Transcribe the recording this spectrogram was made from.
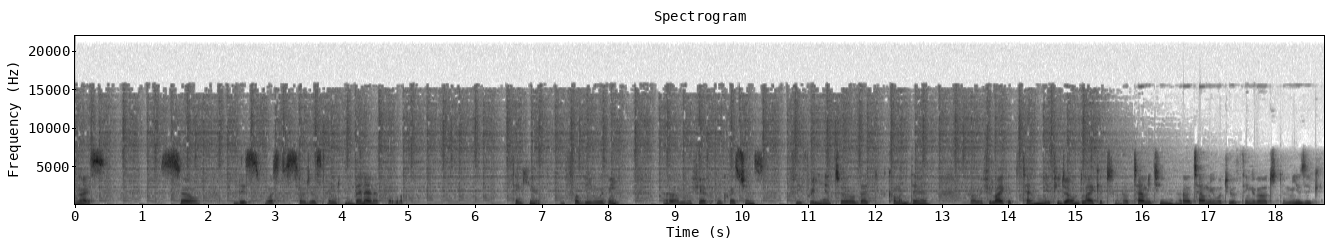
Nice. So, this was the soldiers and banana problem. Thank you for being with me. Um, if you have any questions, feel free to a comment there. Um, if you like it, tell me. If you don't like it, uh, tell me too. Uh, tell me what you think about the music.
